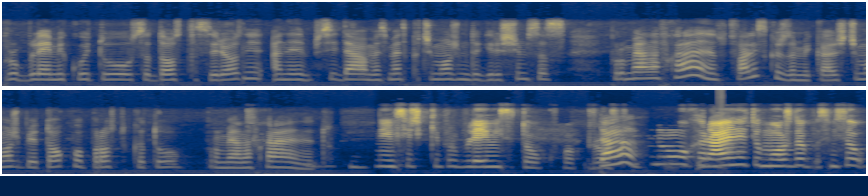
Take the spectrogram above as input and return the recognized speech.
проблеми, които са доста сериозни, а не си даваме сметка, че можем да ги решим с промяна в храненето. Това ли искаш да ми кажеш, че може би е толкова просто като промяна в храненето? Не всички проблеми са толкова прости, да. но храненето може да, в смисъл,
